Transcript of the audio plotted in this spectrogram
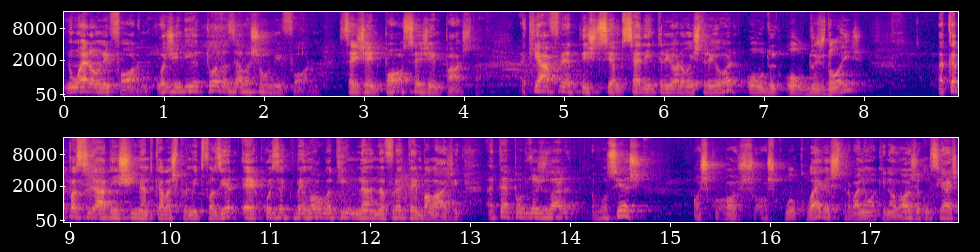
não era uniforme. Hoje em dia todas elas são uniformes, seja em pó, seja em pasta. Aqui à frente diz sempre se é de interior ou exterior, ou, do, ou dos dois. A capacidade de enchimento que elas permitem fazer é coisa que vem logo aqui na, na frente da embalagem. Até para vos ajudar a vocês, aos, aos, aos, colegas que trabalham aqui na loja, comerciais,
